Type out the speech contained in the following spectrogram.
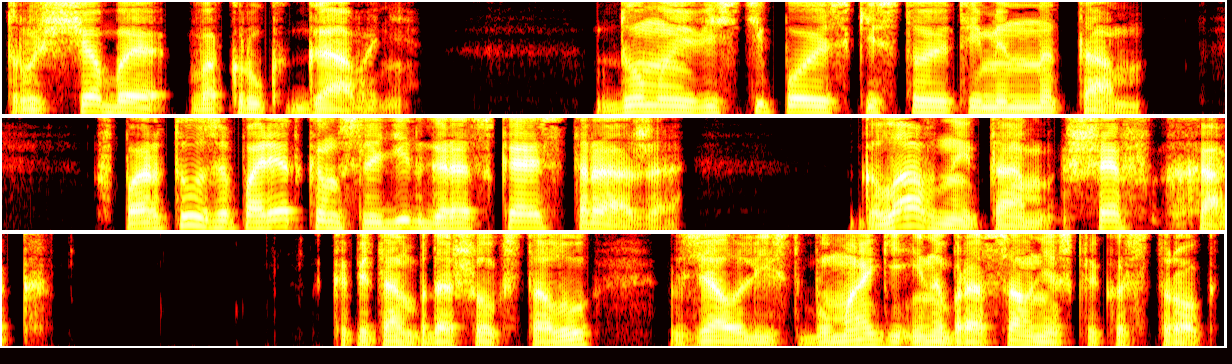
трущобы вокруг гавани. Думаю, вести поиски стоит именно там. В порту за порядком следит городская стража. Главный там шеф Хак. Капитан подошел к столу, взял лист бумаги и набросал несколько строк.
